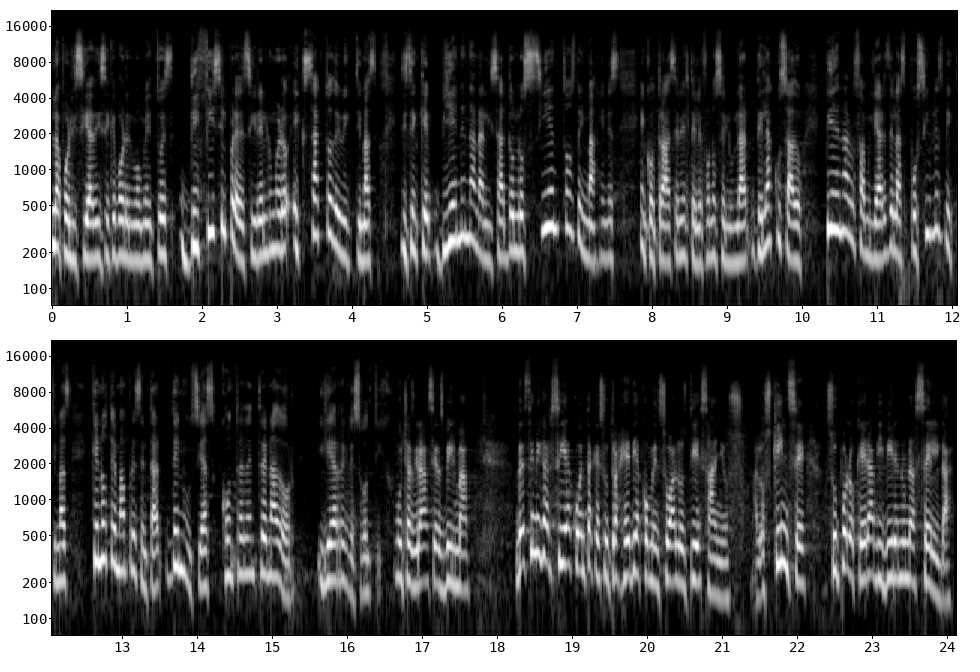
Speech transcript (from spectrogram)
La policía dice que por el momento es difícil predecir el número exacto de víctimas. Dicen que vienen analizando los cientos de imágenes encontradas en el teléfono celular del acusado. Piden a los familiares de las posibles víctimas que no teman presentar denuncias contra el entrenador. Ilia, regreso contigo. Muchas gracias, Vilma. Destiny García cuenta que su tragedia comenzó a los 10 años. A los 15 supo lo que era vivir en una celda.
